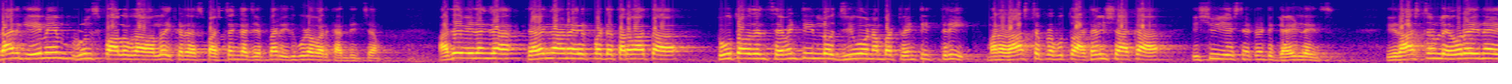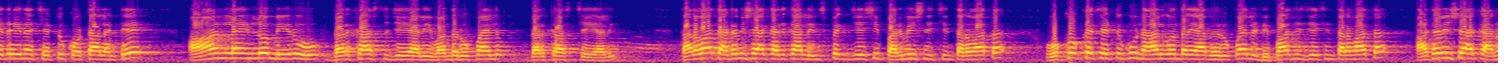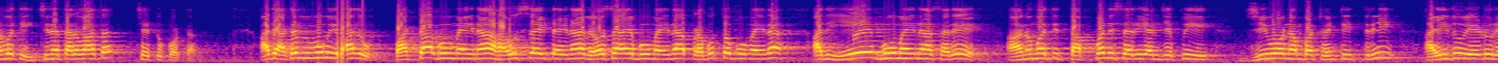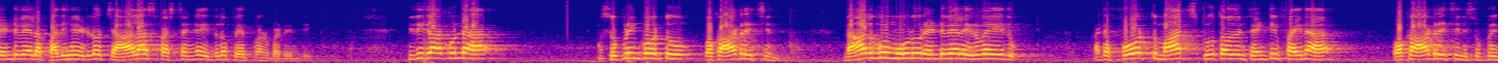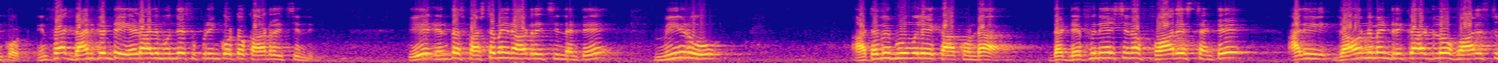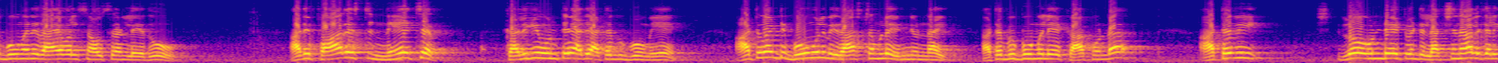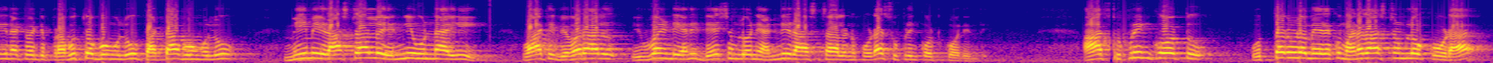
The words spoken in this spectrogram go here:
దానికి ఏమేం రూల్స్ ఫాలో కావాలో ఇక్కడ స్పష్టంగా చెప్పారు. ఇది కూడా వారికి అందించాం. అదేవిధంగా తెలంగాణ ఏర్పడ్డ తర్వాత టూ థౌజండ్ సెవెంటీన్లో జియో నంబర్ ట్వంటీ త్రీ మన రాష్ట్ర ప్రభుత్వ అటవీ శాఖ ఇష్యూ చేసినటువంటి గైడ్ లైన్స్ ఈ రాష్ట్రంలో ఎవరైనా ఏదైనా చెట్టు కొట్టాలంటే ఆన్లైన్లో మీరు దరఖాస్తు చేయాలి వంద రూపాయలు దరఖాస్తు చేయాలి. తర్వాత అటవీ శాఖ అధికారులు ఇన్స్పెక్ట్ చేసి పర్మిషన్ ఇచ్చిన తర్వాత ఒక్కొక్క చెట్టుకు నాలుగు వందల యాభై రూపాయలు డిపాజిట్ చేసిన తర్వాత అటవీ శాఖ అనుమతి ఇచ్చిన తర్వాత చెట్టు కొట్టాలి. అది అటవీ భూమి కాదు పట్టా భూమి అయినా హౌస్ సైట్ అయినా వ్యవసాయ భూమి అయినా ప్రభుత్వ భూమి అయినా అది ఏ భూమి అయినా సరే అనుమతి తప్పనిసరి అని చెప్పి జీవో నంబర్ ట్వంటీ త్రీ ఐదు ఏడు రెండు వేల పదిహేడులో చాలా స్పష్టంగా ఇందులో పేర్కొనబడింది. ఇది కాకుండా సుప్రీంకోర్టు ఒక ఆర్డర్ ఇచ్చింది. నాలుగు మూడు రెండు వేల ఇరవై ఐదు అంటే fourth March two thousand twenty ఫైవ్న ఒక ఆర్డర్ ఇచ్చింది సుప్రీంకోర్టు. ఇన్ఫ్యాక్ట్ దానికంటే ఏడాది ముందే సుప్రీంకోర్టు ఒక ఆర్డర్ ఇచ్చింది. ఏ ఎంత స్పష్టమైన ఆర్డర్ ఇచ్చిందంటే మీరు అటవీ భూములే కాకుండా ద డెఫినేషన్ ఆఫ్ ఫారెస్ట్ అంటే అది గవర్నమెంట్ రికార్డులో ఫారెస్ట్ భూమి అని రాయవలసిన అవసరం లేదు. అది ఫారెస్ట్ నేచర్ కలిగి ఉంటే అది అటవీ భూమి. అటువంటి భూములు మీ రాష్ట్రంలో ఎన్ని ఉన్నాయి? అటవీ భూములే కాకుండా అటవీలో ఉండేటువంటి లక్షణాలు కలిగినటువంటి ప్రభుత్వ భూములు పట్టా భూములు మీ మీ రాష్ట్రాల్లో ఎన్ని ఉన్నాయి? వాటి వివరాలు ఇవ్వండి అని దేశంలోని అన్ని రాష్ట్రాలను కూడా సుప్రీంకోర్టు కోరింది. ఆ సుప్రీంకోర్టు ఉత్తర్వుల మేరకు మన రాష్ట్రంలో కూడా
